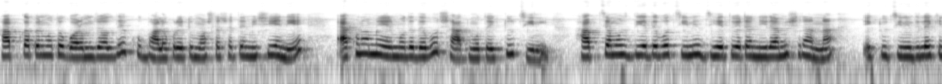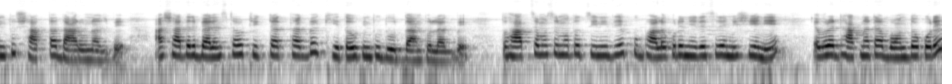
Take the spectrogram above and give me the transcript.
হাফ কাপের মতো গরম জল দিয়ে খুব ভালো করে একটু মশলার সাথে মিশিয়ে নিয়ে এখন আমি এর মধ্যে দেবো স্বাদ মতো একটু চিনি। হাফ চামচ দিয়ে দেবো চিনি, যেহেতু এটা নিরামিষ রান্না, একটু চিনি দিলে কিন্তু স্বাদটা দারুণ আসবে। আর স্বাদের ব্যালেন্সটাও ঠিকঠাক থাকবে, খেতেও কিন্তু দুর্দান্ত লাগবে। তো হাফ চামচের মতো চিনি দিয়ে খুব ভালো করে নেড়ে ছেড়ে মিশিয়ে নিয়ে এবারে ঢাকনাটা বন্ধ করে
